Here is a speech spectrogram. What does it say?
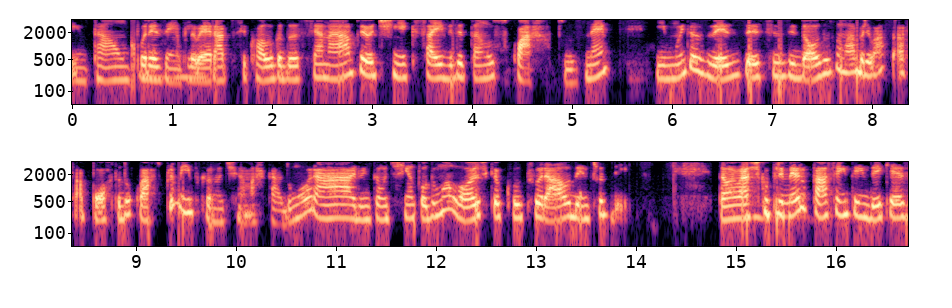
Então, por exemplo, eu uhum. era a psicóloga do ancianato e eu tinha que sair visitando os quartos, né? E muitas vezes esses idosos não abriam a, a porta do quarto para mim, porque eu não tinha marcado um horário, então tinha toda uma lógica cultural dentro deles. Então, eu acho que o primeiro passo é entender que é,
